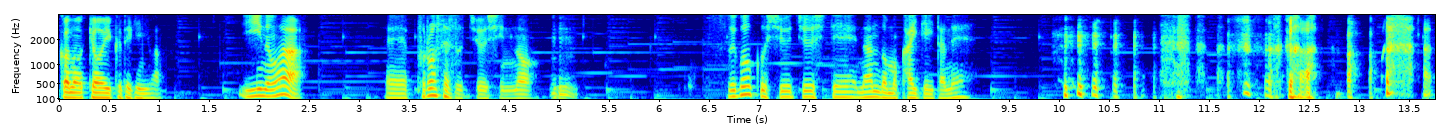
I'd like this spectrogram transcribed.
この教育的には。いいのは、えープロセス中心の、うん。すごく集中して何度も書いていたね。とか、あ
